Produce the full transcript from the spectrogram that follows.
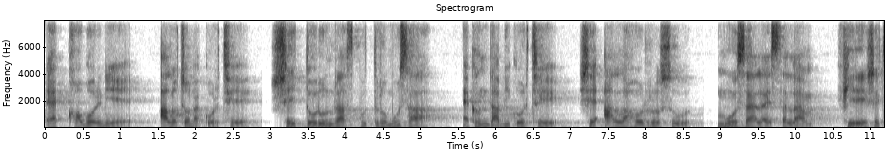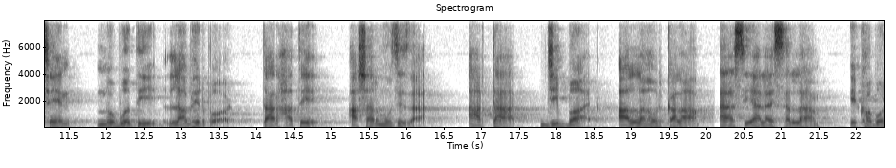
এক খবর নিয়ে আলোচনা করছে। সেই তরুণ রাজপুত্র মুসা এখন দাবি করছে, সে আল্লাহর রসুল। মুসা আলাইসাল্লাম ফিরে এসেছেন নবতী লাভের পর। তার হাতে আশার মুজেজা আর তার জিব্বায় আল্লাহর কালাম। আসিয়া আলাইসাল্লাম এ খবর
